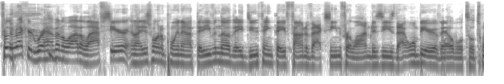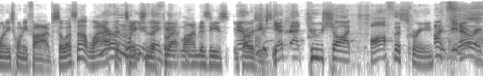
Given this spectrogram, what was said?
For the record, we're having a lot of laughs here, and I just want to point out that even though they do think they found a vaccine for Lyme disease, that won't be available till 2025. So let's not laugh Eric, at what takes and the thinking? threat Lyme disease Eric, poses. get that two shot off the screen. Eric,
